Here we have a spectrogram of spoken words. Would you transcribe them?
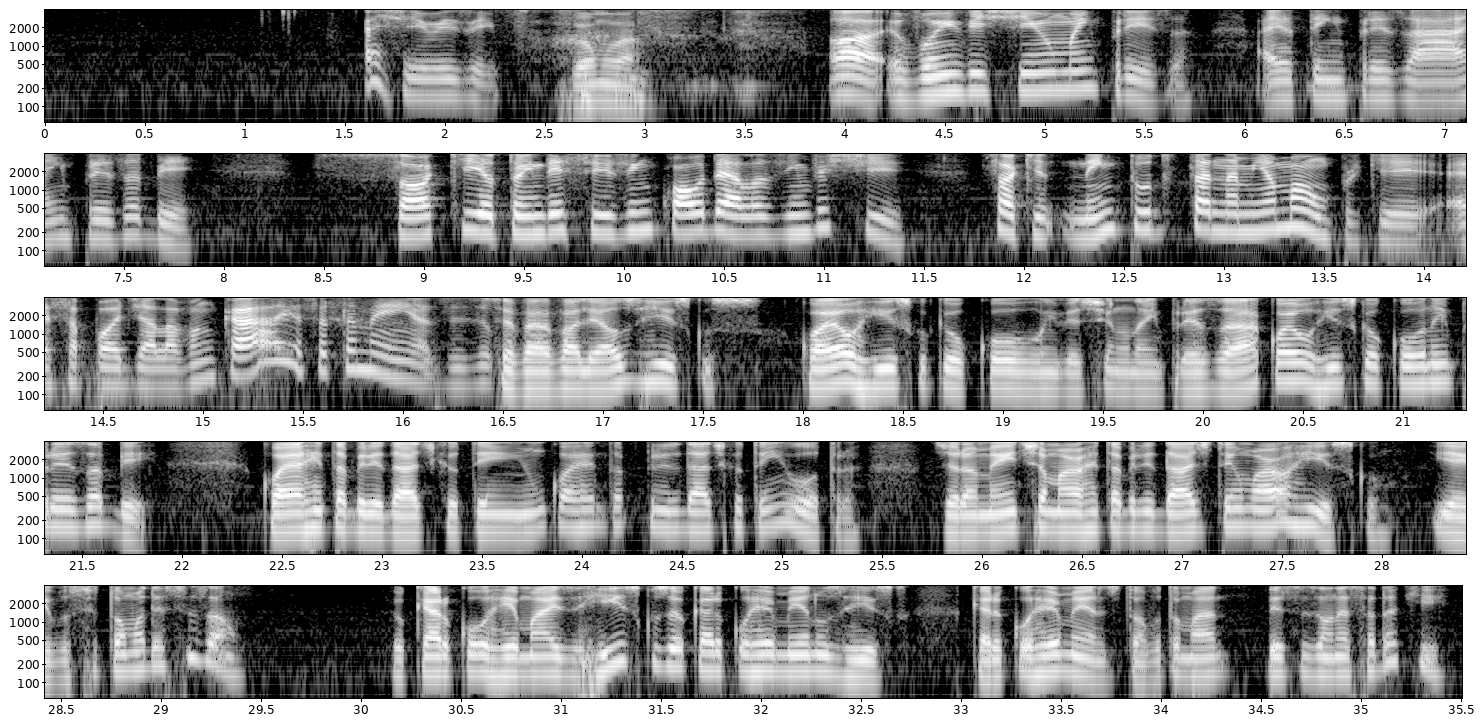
Achei o exemplo. Vamos lá. Ó, eu vou investir em uma empresa. Aí eu tenho empresa A e empresa B. Só que eu tô indeciso em qual delas investir. Só que nem tudo tá na minha mão, porque essa pode alavancar e essa também. Às vezes eu Você vai avaliar os riscos. Qual é o risco que eu corro investindo na empresa A, qual é o risco que eu corro na empresa B? Qual é a rentabilidade que eu tenho em um, qual é a rentabilidade que eu tenho em outra? Geralmente a maior rentabilidade tem o maior risco. E aí você toma a decisão. Eu quero correr mais riscos, eu quero correr menos riscos. Quero correr menos, então eu vou tomar decisão nessa daqui.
